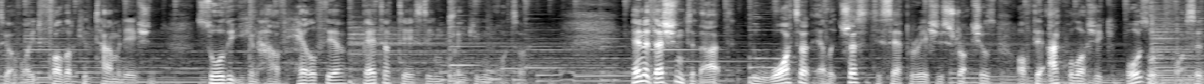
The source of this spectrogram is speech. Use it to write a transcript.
to avoid further contamination, so that you can have healthier, better tasting drinking water. In addition to that, the water electricity separation structures of the Aqualogic ozone faucet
